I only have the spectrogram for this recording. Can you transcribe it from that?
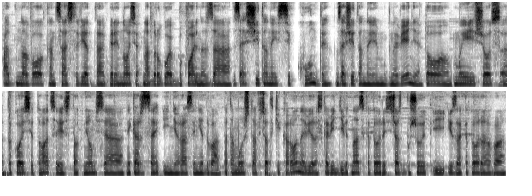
одного конца света переносит на другой буквально за, за считанные секунды, за считанные мгновения, то мы еще с такой ситуацией столкнемся, мне кажется, и не раз, и не два. Потому что все-таки коронавирус, COVID-19, который сейчас бушует и из-за которого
